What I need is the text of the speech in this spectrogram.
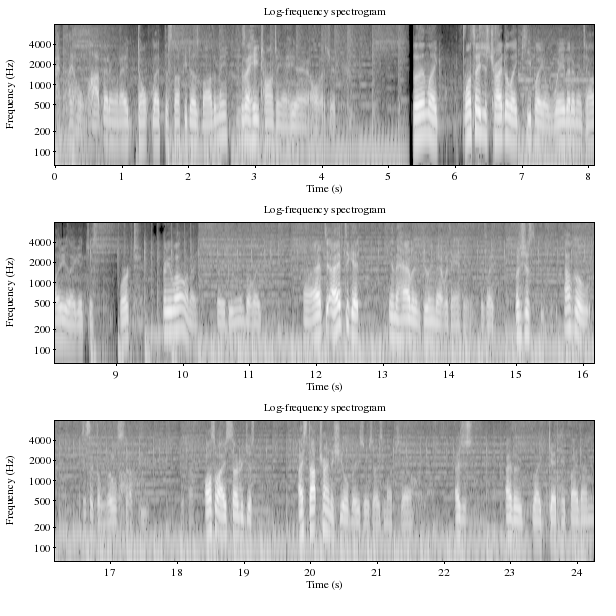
I play a lot better when I don't let the stuff he does bother me because I hate taunting, I hate all that shit. So then like once I just tried to like keep like a way better mentality, like it just worked pretty well, and I started beating him. But like uh, I have to I have to get in the habit of doing that with Anthony because like, but it's just Falco just like the little stuff, dude. also, I started just. I stopped trying to shield lasers as much though. I just either like get hit by them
